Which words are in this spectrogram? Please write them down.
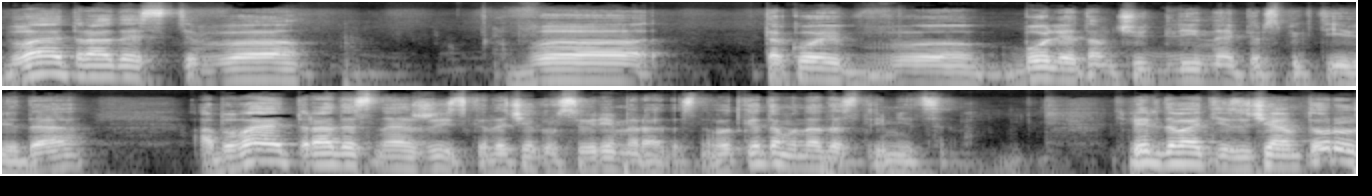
Бывает радость в, в такой, в более там чуть длинной перспективе, да. А бывает радостная жизнь, когда человеку все время радостно. Вот к этому надо стремиться. Теперь давайте изучаем Тору,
